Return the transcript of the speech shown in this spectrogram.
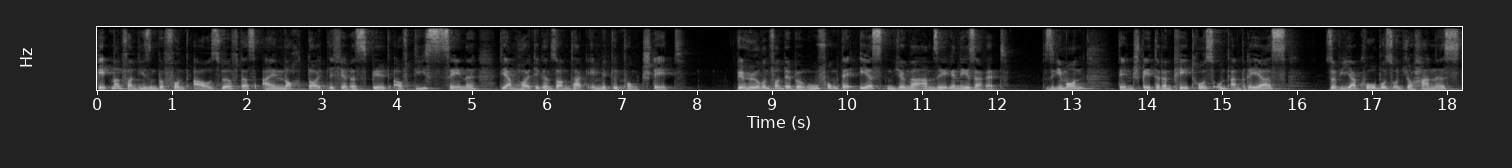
Geht man von diesem Befund aus, wirft das ein noch deutlicheres Bild auf die Szene, die am heutigen Sonntag im Mittelpunkt steht. Wir hören von der Berufung der ersten Jünger am See Genezareth. Simon, den späteren Petrus und Andreas, sowie Jakobus und Johannes,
